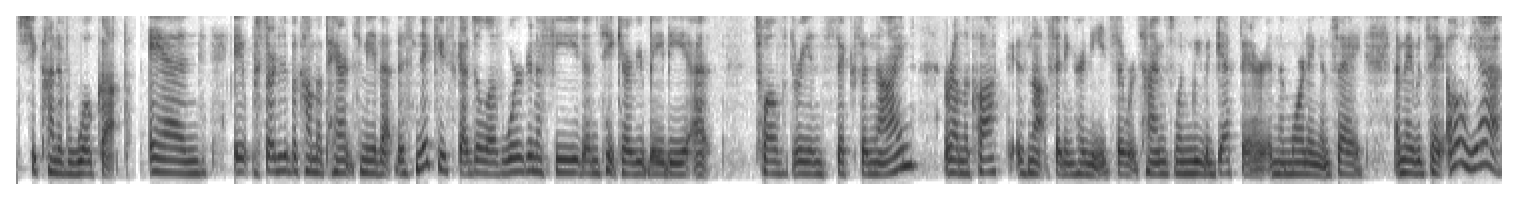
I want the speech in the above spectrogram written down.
she kind of woke up. And it started to become apparent to me that this NICU schedule of we're going to feed and take care of your baby at 12, 3, and 6, and 9 around the clock is not fitting her needs. There were times when we would get there in the morning and say, and they would say, oh, yeah,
